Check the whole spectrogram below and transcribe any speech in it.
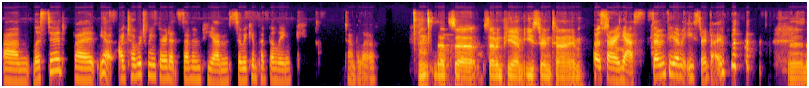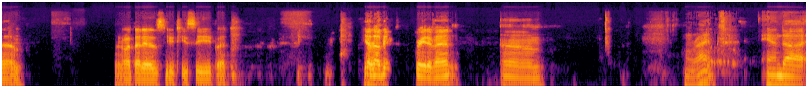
um, listed. But yeah, October 23rd at 7 p.m. So we can put the link down below. Mm, That's uh, 7 p.m. Eastern time, Oh, sorry. Yes, 7 p.m. Eastern time. and um, I don't know what that is, UTC, but yeah, that'll be a great event. Um, All right. And uh,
